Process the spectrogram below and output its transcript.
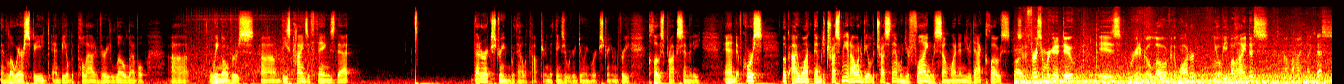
and low airspeed and be able to pull out at very low level. Uh, wing overs, um, these kinds of things that that are extreme with helicopter, and the things that we were doing were extreme very close proximity. And of course, look, I want them to trust me, and I want to be able to trust them. When you're flying with someone and you're that close. So the first one we're going to do is we're going to go low over the water. You'll be behind us, I'm behind like this.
